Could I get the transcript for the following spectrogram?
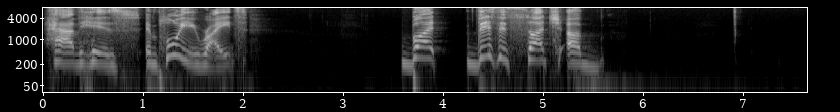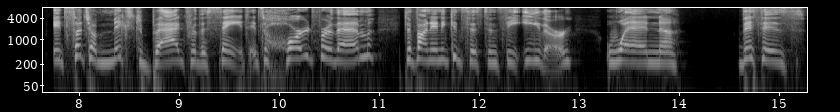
have his employee rights. But this is such a it's such a mixed bag for the Saints. It's hard for them to find any consistency either when this is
